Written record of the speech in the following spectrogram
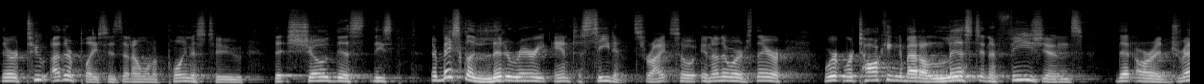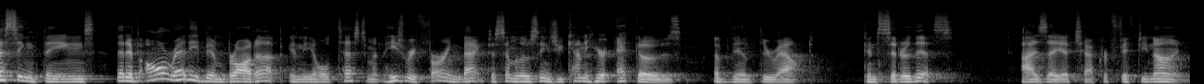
there are two other places that I want to point us to that show this, these, they're basically literary antecedents, right? So in other words, they're we're, we're talking about a list in Ephesians that are addressing things that have already been brought up in the Old Testament. He's referring back to some of those things. You kind of hear echoes of them throughout. Consider this Isaiah chapter 59.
